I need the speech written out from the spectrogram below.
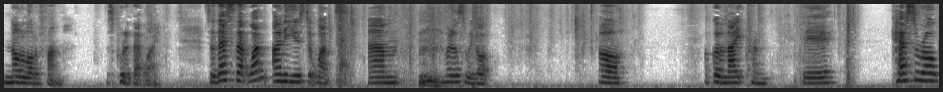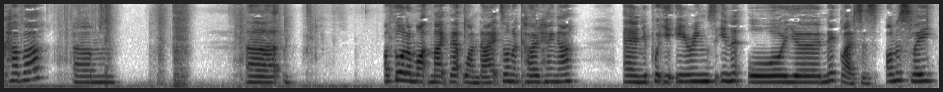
not a lot of fun. Let's put it that way. So that's that one. Only used it once. Um, what else have we got? Oh, I've got an apron there. Casserole cover. Um, uh, I thought I might make that one day. It's on a coat hanger and you put your earrings in it or your necklaces. Honestly,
